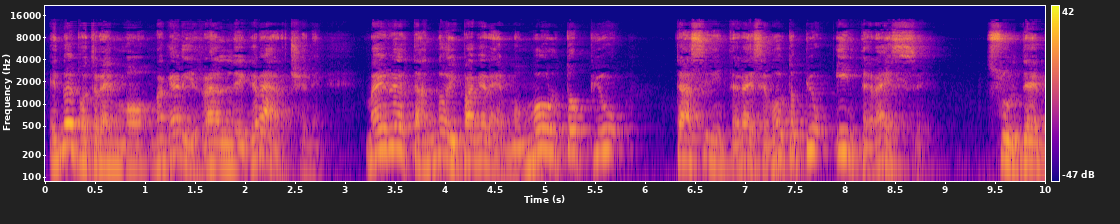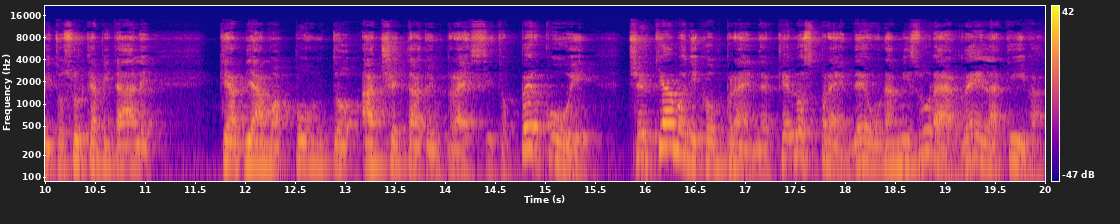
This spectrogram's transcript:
e noi potremmo magari rallegrarcene, ma in realtà noi pagheremmo molto più tassi di interesse, molto più interesse sul debito, sul capitale che abbiamo appunto accettato in prestito. Per cui cerchiamo di comprendere che lo spread è una misura relativa,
